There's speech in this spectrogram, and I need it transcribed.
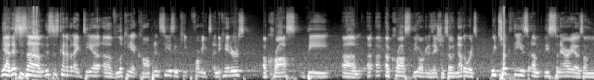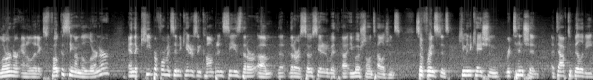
Yeah, this is um, this is kind of an idea of looking at competencies and key performance indicators across the um, a, a, across the organization. So, in other words, we took these um, these scenarios on learner analytics, focusing on the learner, and the key performance indicators and competencies that are um, that, that are associated with uh, emotional intelligence. So, for instance, communication, retention, adaptability,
